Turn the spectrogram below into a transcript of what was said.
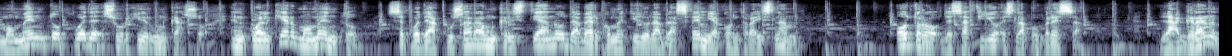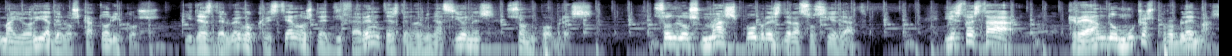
momento puede surgir un caso. En cualquier momento se puede acusar a un cristiano de haber cometido la blasfemia contra Islam. Otro desafío es la pobreza. La gran mayoría de los católicos, y desde luego cristianos de diferentes denominaciones, son pobres. Son los más pobres de la sociedad. Y esto está creando muchos problemas.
